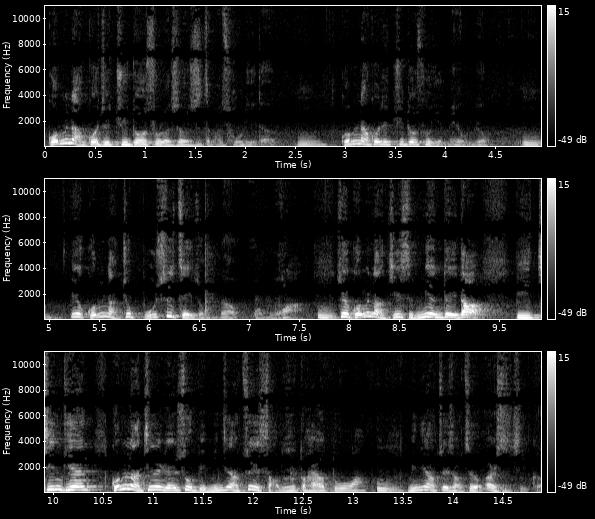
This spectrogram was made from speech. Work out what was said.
国民党过去居多数的时候是怎么处理的，嗯，国民党过去居多数也没有。用，嗯，因为国民党就不是这种的文化，嗯，所以国民党即使面对到比今天国民党今天人数比民进党最少的时候都还要多啊，嗯，民进党最少只有二十几个，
